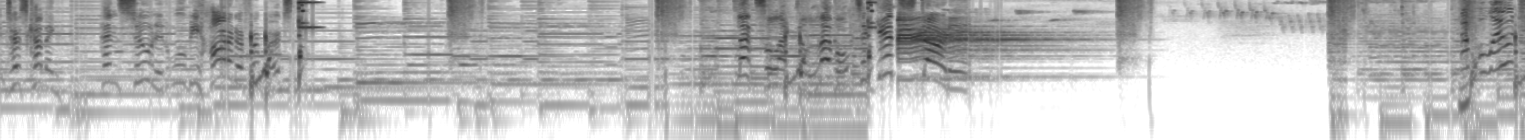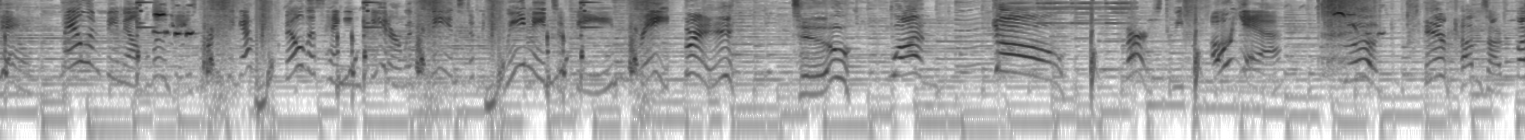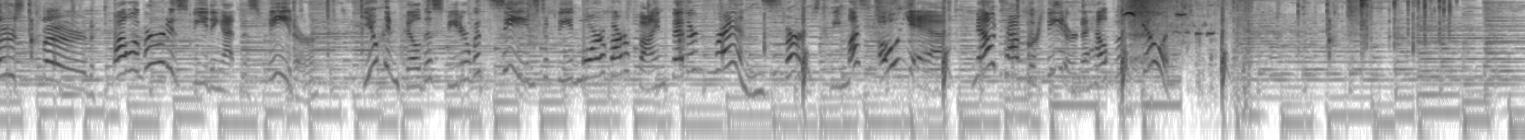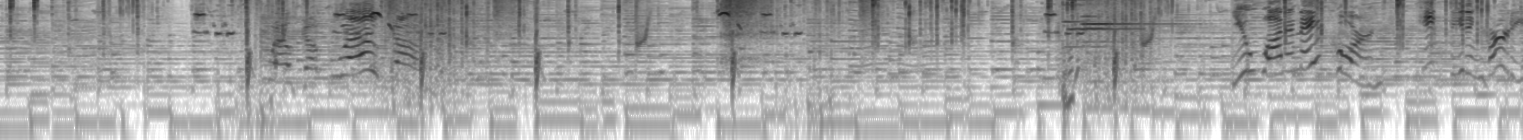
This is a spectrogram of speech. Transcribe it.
Winter's coming, and soon it will be harder for birds. Let's select a level to get started. The blue jay! Male and female blue jays work together to fill this hanging feeder with seeds to feed. We need to feed three. Three, two, one, go! First, we. Oh, yeah! Here comes our first bird. While a bird is feeding at this feeder, you can fill this feeder with seeds to feed more of our fine feathered friends. First, we must. Oh, yeah! Now tap the feeder to help us fill it.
